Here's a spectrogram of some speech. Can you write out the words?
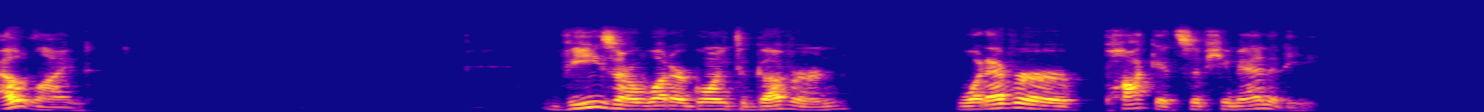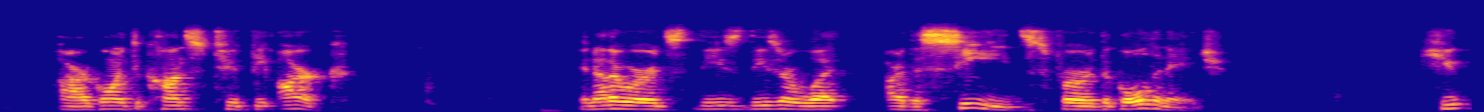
outlined these are what are going to govern whatever pockets of humanity are going to constitute the ark. In other words, these these are what are the seeds for the golden age. Hu-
